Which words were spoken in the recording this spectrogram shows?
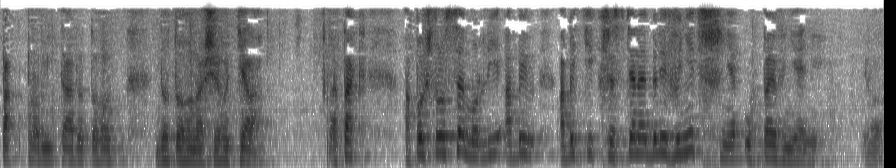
pak promítá do toho, do toho našeho těla. A tak a poštol se modlí, aby, aby ti křesťané byli vnitřně upevněni. Jo?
